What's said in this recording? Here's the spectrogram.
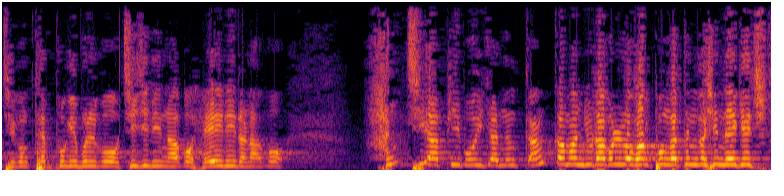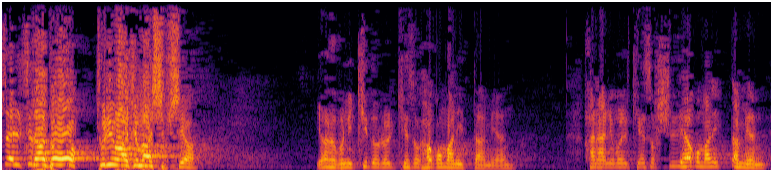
지금 태풍이 불고 지진이 나고 해일이 일어나고 한치 앞이 보이지 않는 깜깜한 유라굴로 광풍 같은 것이 내게 집사일지라도 두려워하지 마십시오. 여러분이 기도를 계속하고만 있다면 하나님을 계속 신뢰하고만 있다면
